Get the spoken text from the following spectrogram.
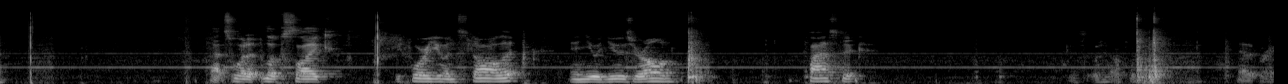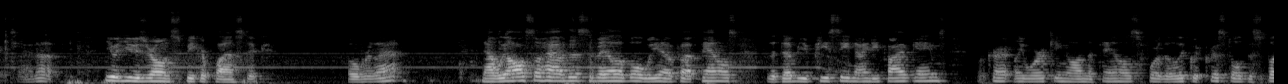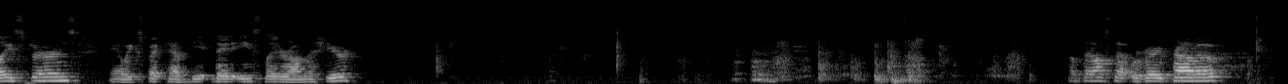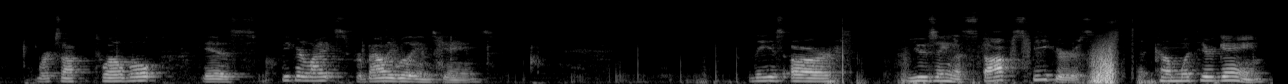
that's what it looks like before you install it and you would use your own plastic guess it would help if I had it right side up. You would use your own speaker plastic over that. Now we also have this available. We have uh, panels for the WPC 95 games. We're currently working on the panels for the liquid crystal display sterns and we expect to have D Data East later on this year. Something else that we're very proud of, works off the 12 volt, is speaker lights for Bally Williams games. These are using the stock speakers that come with your game.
